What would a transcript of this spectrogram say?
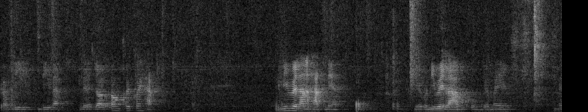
ก็ดีดีแล้วเดี๋ยวเราต้องค่อยๆหัดทีนี้เวลาหัดเนี่ย เดี๋ยววันนี้เวลาคงจะไม่ไม่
